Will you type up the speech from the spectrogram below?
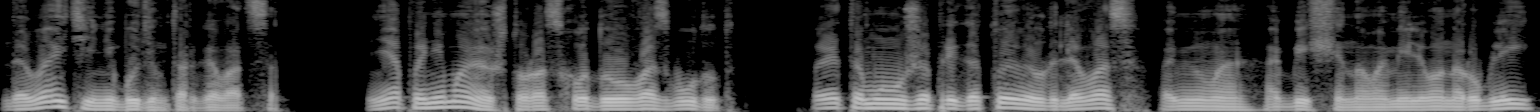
давайте не будем торговаться. Я понимаю, что расходы у вас будут, поэтому уже приготовил для вас, помимо обещанного миллиона рублей,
